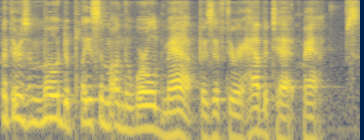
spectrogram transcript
but there's a mode to place them on the world map as if they're habitat maps.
